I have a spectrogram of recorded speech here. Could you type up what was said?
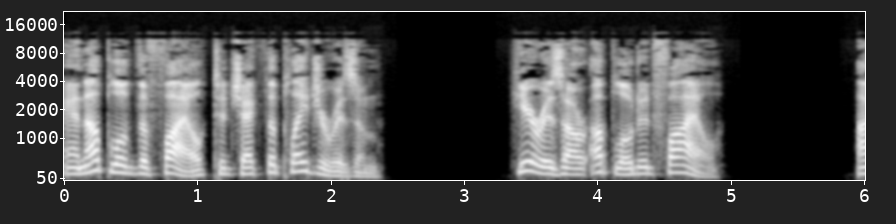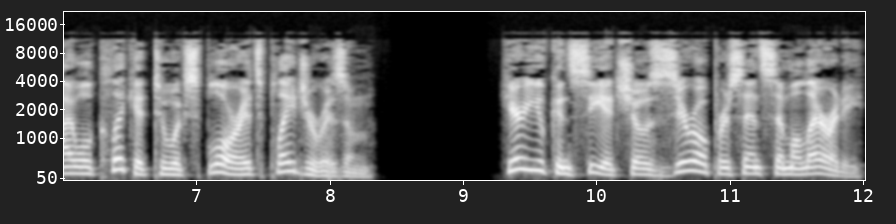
and upload the file to check the plagiarism. Here is our uploaded file. I will click it to explore its plagiarism. Here you can see it shows 0% similarity,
